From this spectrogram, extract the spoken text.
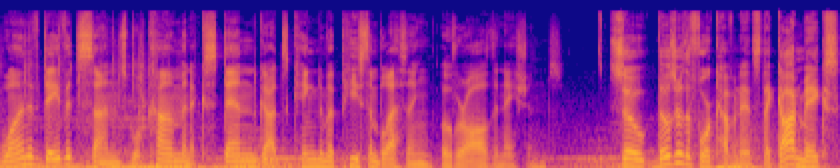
one of David's sons will come and extend God's kingdom of peace and blessing over all the nations. So, those are the four covenants that God makes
